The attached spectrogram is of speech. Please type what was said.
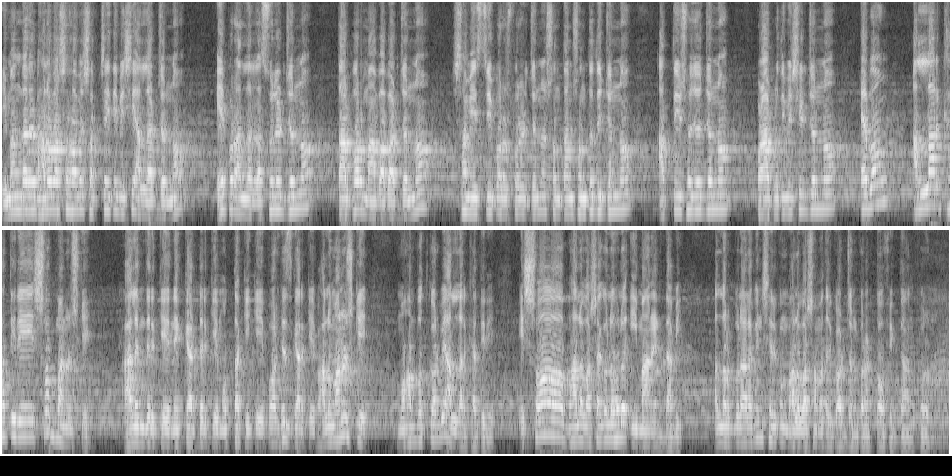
ইমানদারের ভালোবাসা হবে সবচাইতে বেশি আল্লাহর জন্য, এরপর আল্লাহর রাসূলের জন্য, তারপর মা বাবার জন্য, স্বামী, স্ত্রী, পরস্পরের জন্য, সন্তান, সন্ততির জন্য, আত্মীয় স্বজনের জন্য, পাড়া প্রতিবেশীর জন্য, এবং আল্লাহর খাতিরে সব মানুষকে, আলেমদেরকে, নেককারদেরকে, মোত্তাকিকে, পরহেজগারকে, ভালো মানুষকে মোহাব্বত করবে আল্লাহর খাতিরে। এই সব ভালোবাসাগুলো হলো ইমানের দাবি। আল্লাহ রব্বুল আলমিন সেরকম ভালোবাসা আমাদেরকে অর্জন করার তৌফিক দান করুন।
